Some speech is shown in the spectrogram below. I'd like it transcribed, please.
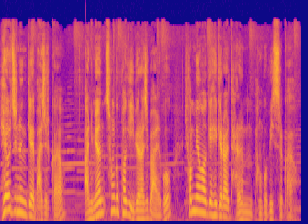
헤어지는 게 맞을까요? 아니면 성급하게 이별하지 말고 현명하게 해결할 다른 방법이 있을까요?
